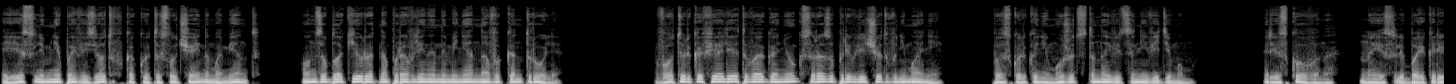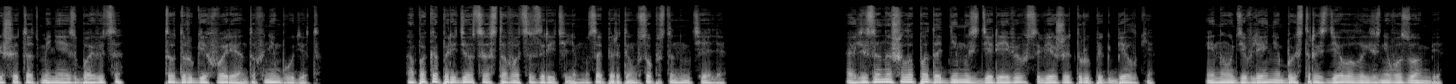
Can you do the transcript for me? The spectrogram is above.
И если мне повезет в какой-то случайный момент, он заблокирует направленный на меня навык контроля. Вот только фиолетовый огонек сразу привлечет внимание, поскольку не может становиться невидимым. Рискованно, но если Байк решит от меня избавиться, то других вариантов не будет. А пока придется оставаться зрителем, запертым в собственном теле. Элиза нашла под одним из деревьев свежий трупик белки и, на удивление, быстро сделала из него зомби.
